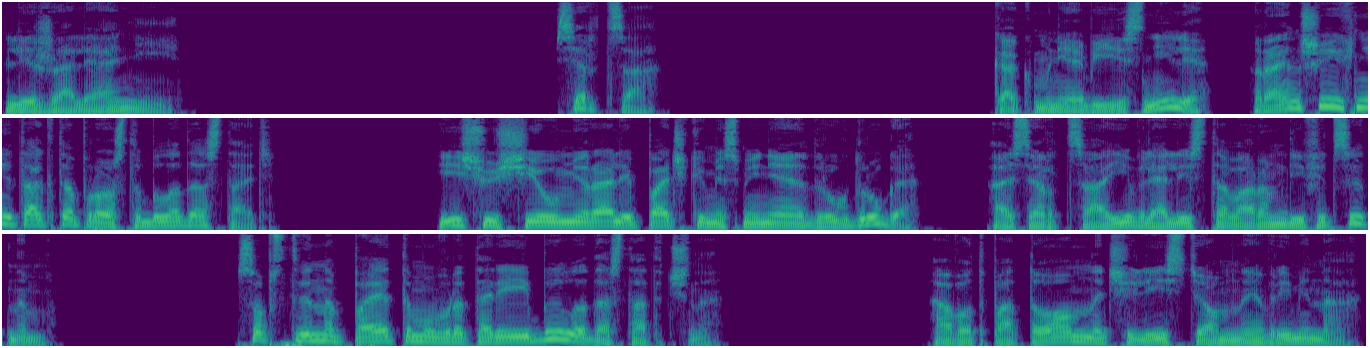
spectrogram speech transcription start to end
лежали они. Сердца. Как мне объяснили, раньше их не так-то просто было достать. Ищущие умирали пачками, сменяя друг друга, а сердца являлись товаром дефицитным. Собственно, поэтому вратарей было достаточно. А вот потом начались темные времена.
